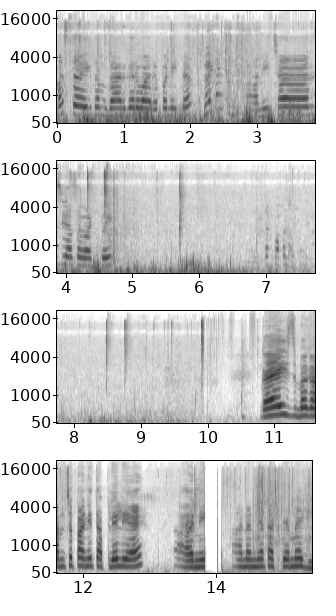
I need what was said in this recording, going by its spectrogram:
मस्त एकदम गार गार वारं पण इथं. आणि छानशी असं वाटतंय. गाईज बघ आमचं पाणी तापलेली आहे. आणि अनन्या टाकते मॅगी.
